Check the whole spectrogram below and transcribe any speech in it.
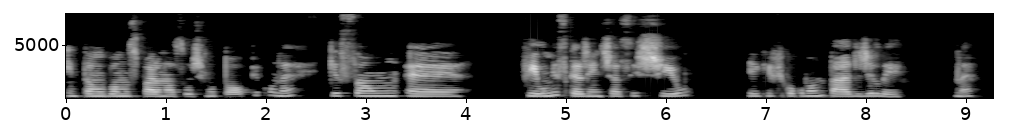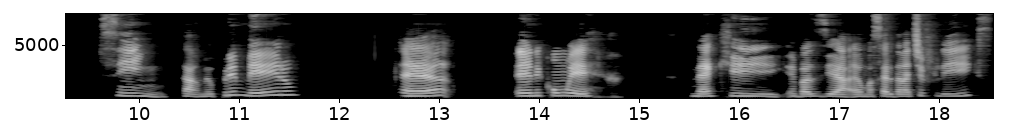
Então vamos para o nosso último tópico, né? Que são é, filmes que a gente assistiu e que ficou com vontade de ler, né? Sim, tá. Meu primeiro é N com E, né? Que é baseada, é uma série da Netflix,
